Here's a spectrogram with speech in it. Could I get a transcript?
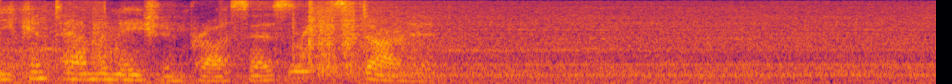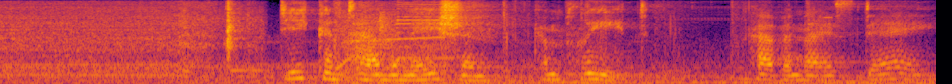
Decontamination process started. Decontamination complete. Have a nice day.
